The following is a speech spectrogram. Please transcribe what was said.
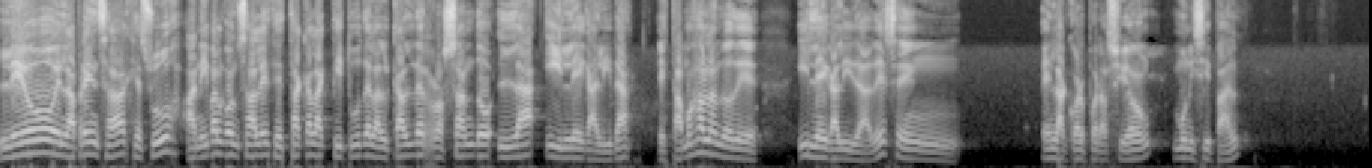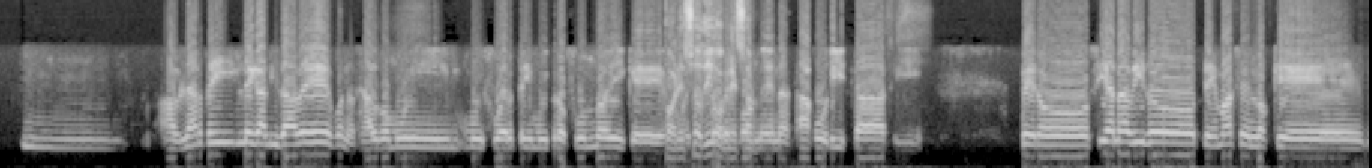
Leo en la prensa, Jesús, Aníbal González destaca la actitud del alcalde rozando la ilegalidad. Estamos hablando de ilegalidades en, en la corporación municipal hablar de ilegalidades, bueno, es algo muy muy fuerte y muy profundo y que por eso digo me a, juristas y pero sí han habido temas en los que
